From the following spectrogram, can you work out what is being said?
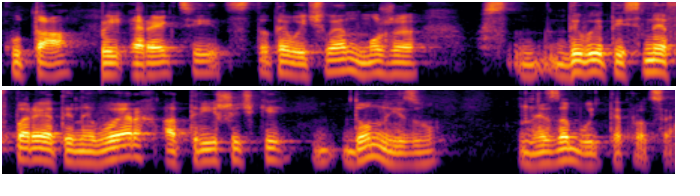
кута при ерекції. Статевий член може дивитись не вперед і не вверх, а трішечки донизу. Не забудьте про це.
